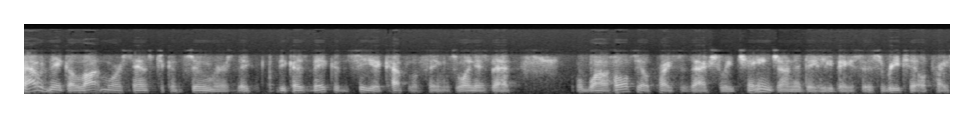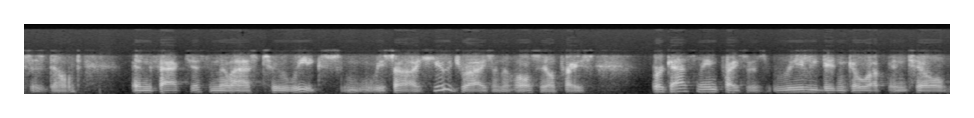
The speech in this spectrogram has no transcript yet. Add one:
That would make a lot more sense to consumers they, because they could see a couple of things. One is that while wholesale prices actually change on a daily basis, retail prices don't. In fact, just in the last two weeks, we saw a huge rise in the wholesale price where gasoline prices really didn't go up until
